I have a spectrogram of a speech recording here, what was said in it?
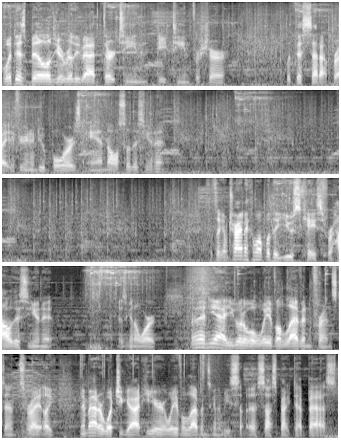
with this build, you're really bad 13, 18 for sure with this setup, right? If you're going to do boars and also this unit. It's like I'm trying to come up with a use case for how this unit is going to work. And then, yeah, you go to a wave 11, for instance, right? Like, no matter what you got here, wave 11 is going to be su a suspect at best.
